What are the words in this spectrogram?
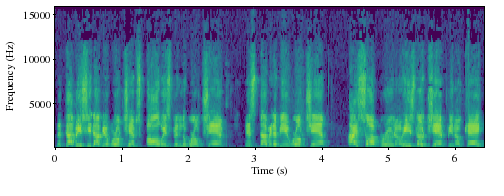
the WCW world champ's always been the world champ. This WWE world champ, I saw Bruno. He's no champion, okay?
